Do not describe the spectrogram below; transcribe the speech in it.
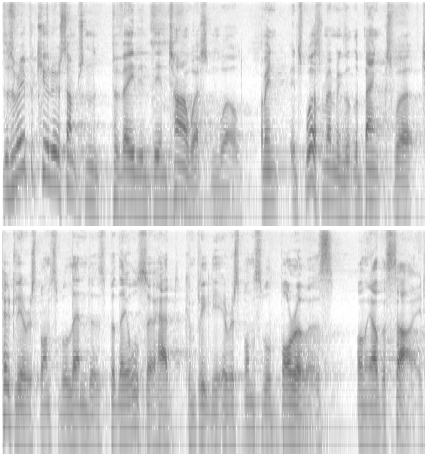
There's a very peculiar assumption that pervaded the entire Western world. I mean, it's worth remembering that the banks were totally irresponsible lenders, but they also had completely irresponsible borrowers on the other side.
